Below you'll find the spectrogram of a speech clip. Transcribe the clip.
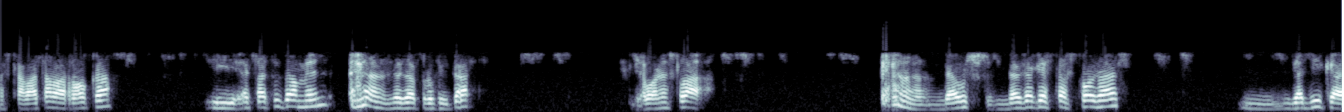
Excavat a la roca i està totalment desaprofitat. Llavors, clar, veus, veus aquestes coses, mm, ja et dic que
